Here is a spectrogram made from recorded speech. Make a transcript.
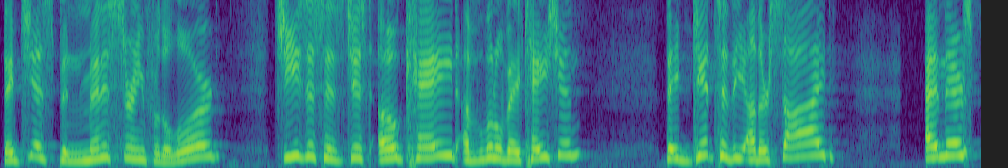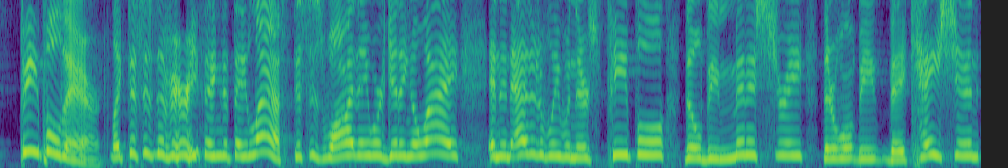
They've just been ministering for the Lord. Jesus has just okayed a little vacation. They get to the other side, and there's people there. Like, this is the very thing that they left. This is why they were getting away. And inevitably, when there's people, there'll be ministry, there won't be vacation.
